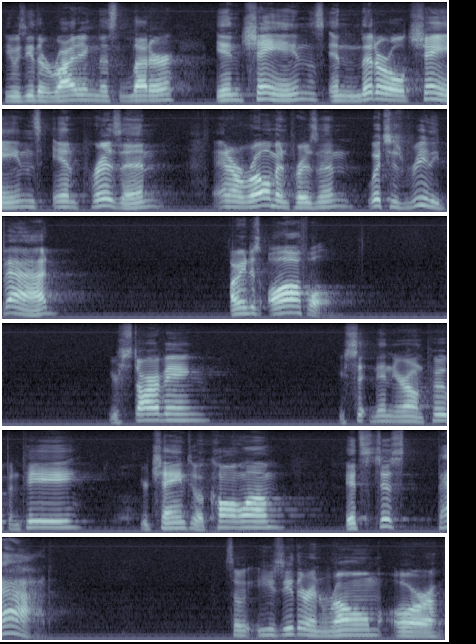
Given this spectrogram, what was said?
He was either writing this letter in chains, in literal chains, in prison, in a Roman prison, which is really bad. I mean, just awful. You're starving. You're sitting in your own poop and pee. You're chained to a column. It's just bad. So he's either in Rome or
